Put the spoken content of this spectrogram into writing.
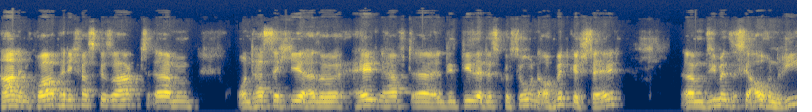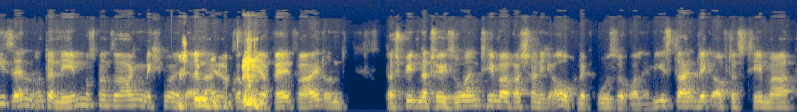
Hahn im Korb, hätte ich fast gesagt, ähm, und hast dich hier also heldenhaft äh, in dieser Diskussion auch mitgestellt. Ähm, Siemens ist ja auch ein Riesenunternehmen, muss man sagen, nicht nur in Stimmt, Erlangen, ja. sondern ja weltweit. Und da spielt natürlich so ein Thema wahrscheinlich auch eine große Rolle. Wie ist dein Blick auf das Thema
